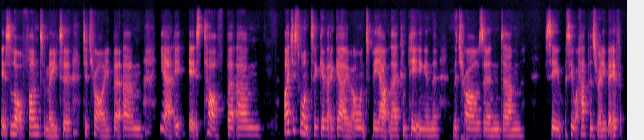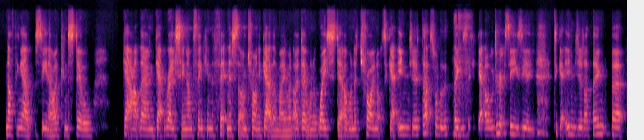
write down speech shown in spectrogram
it's a lot of fun to me to to try. But um, yeah, it, it's tough. But um, I just want to give it a go. I want to be out there competing in the the trials and um, see see what happens really. But if nothing else, you know, I can still get out there and get racing. I'm thinking the fitness that I'm trying to get at the moment, I don't want to waste it. I want to try not to get injured. That's one of the things as you get older, it's easier to get injured, I think. But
